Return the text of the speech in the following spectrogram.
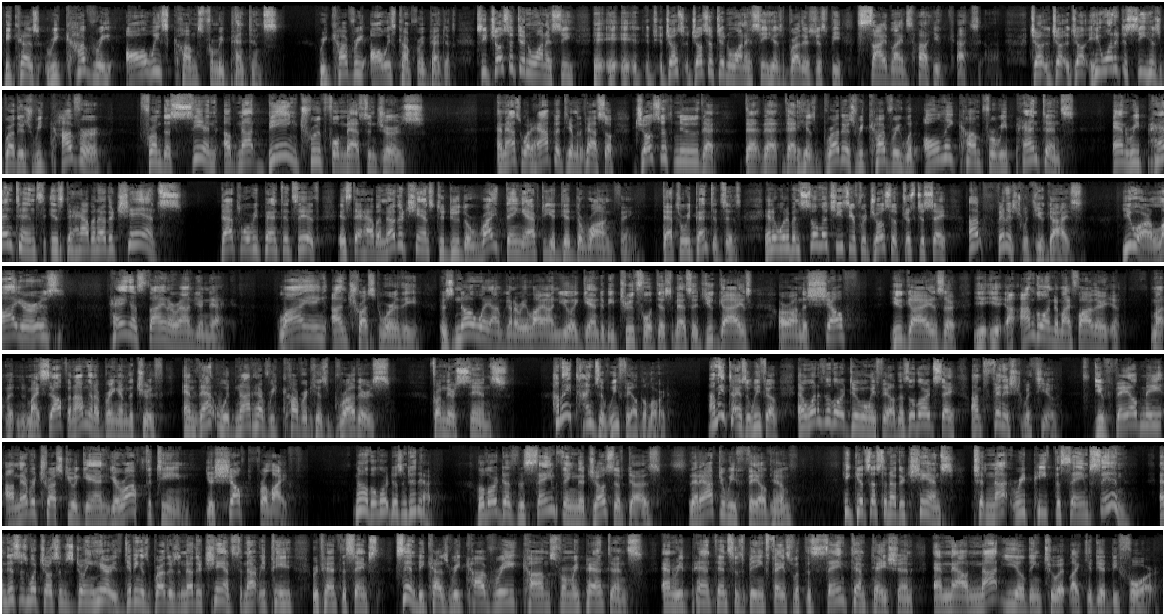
Because recovery always comes from repentance. Recovery always comes from repentance. See, Joseph didn't want to see, Joseph didn't want to see his brothers just be sidelines. Oh, you guys. he wanted to see his brothers recover from the sin of not being truthful messengers. And that's what happened to him in the past. So Joseph knew that, that, that, that his brother's recovery would only come for repentance. And repentance is to have another chance. That's what repentance is, is to have another chance to do the right thing after you did the wrong thing. That's what repentance is. And it would have been so much easier for Joseph just to say, I'm finished with you guys. You are liars. Hang a sign around your neck. Lying, untrustworthy. There's no way I'm going to rely on you again to be truthful with this message. You guys are on the shelf. You guys are, you, you, I'm going to my father, my, myself, and I'm going to bring him the truth. And that would not have recovered his brothers from their sins. How many times have we failed the Lord? How many times have we failed? And what does the Lord do when we fail? Does the Lord say, I'm finished with you? You failed me. I'll never trust you again. You're off the team. You're shelved for life. No, the Lord doesn't do that. The Lord does the same thing that Joseph does, that after we've failed him, he gives us another chance to not repeat the same sin. And this is what Joseph is doing here. He's giving his brothers another chance to not repeat, repent the same sin because recovery comes from repentance. And repentance is being faced with the same temptation and now not yielding to it like you did before.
